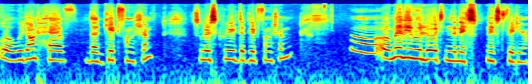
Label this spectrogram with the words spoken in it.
Well we don't have the get function. So let's create the get function. Uh, maybe we'll do it in the next next video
